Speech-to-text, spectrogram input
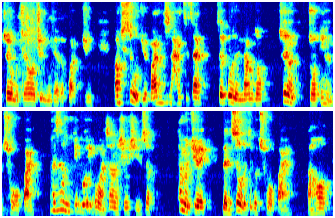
所以我们最后就赢得了冠军。然后其实我觉得发现是孩子在这个过程当中，虽然昨天很挫败，但是他们经过一个晚上的休息的时候，他们却忍受了这个挫败，然后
